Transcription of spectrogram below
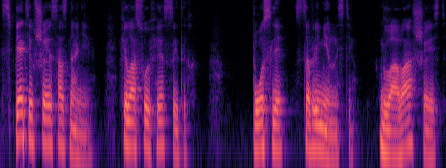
Спятившее сознание. Философия сытых. После современности. Глава 6.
